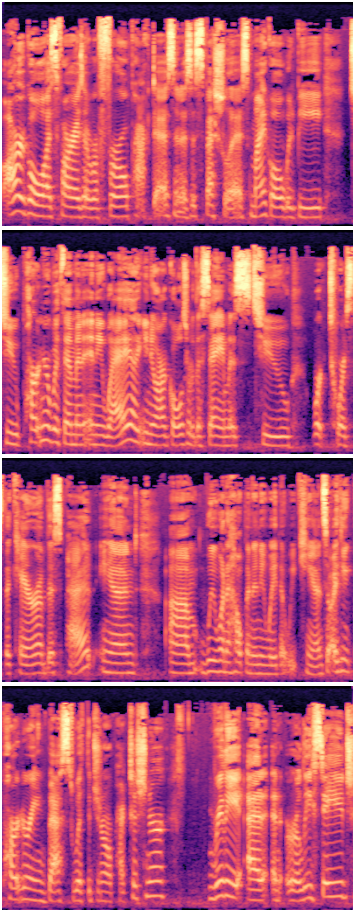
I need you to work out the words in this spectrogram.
our goal as far as a referral practice and as a specialist, my goal would be to partner with them in any way. You know, our goals are the same is to work towards the care of this pet and um, we want to help in any way that we can. So I think partnering best with the general practitioner really at an early stage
